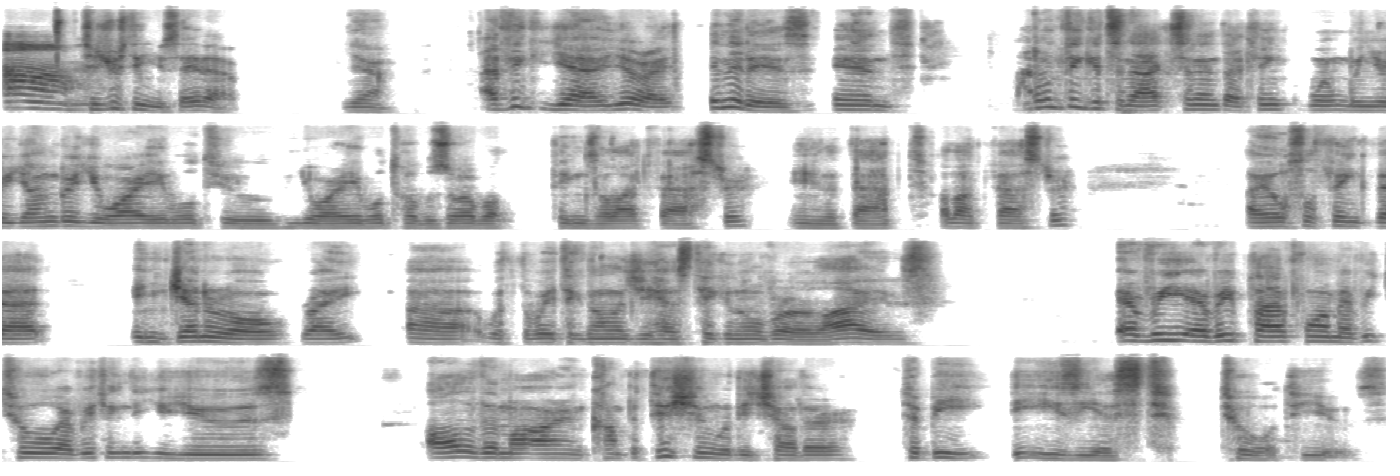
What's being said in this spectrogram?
um, it's interesting you say that yeah i think yeah you're right and it is and I don't think it's an accident. I think when, when you're younger, you are able to you are able to absorb things a lot faster and adapt a lot faster. I also think that in general, right, uh, with the way technology has taken over our lives, every every platform, every tool, everything that you use, all of them are in competition with each other to be the easiest tool to use,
